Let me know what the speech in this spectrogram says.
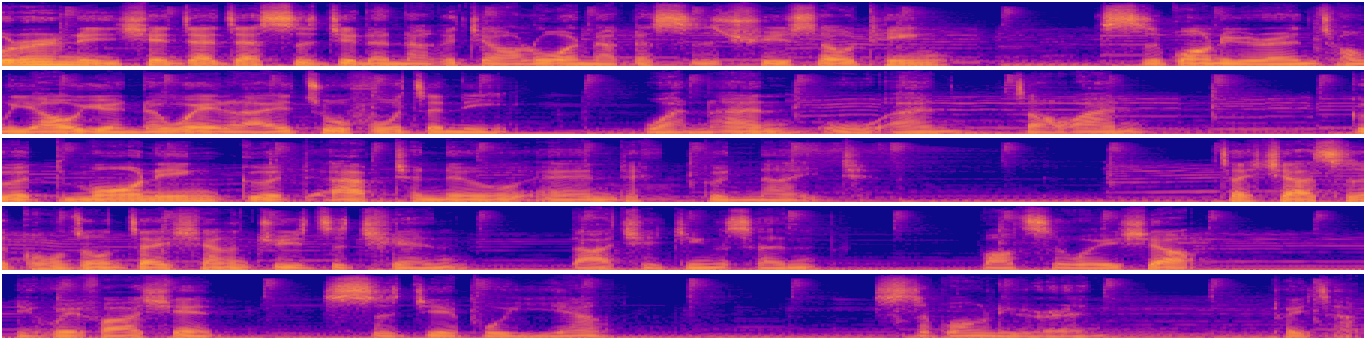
无论你现在在世界的哪个角落、哪个时区收听，《时光旅人》从遥远的未来祝福着你。晚安、午安、早安，Good morning, Good afternoon, and Good night。在下次空中再相聚之前，打起精神，保持微笑，你会发现世界不一样。时光旅人退场。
